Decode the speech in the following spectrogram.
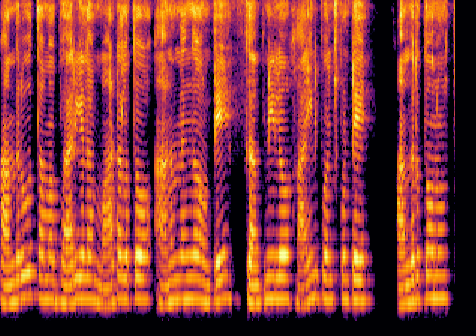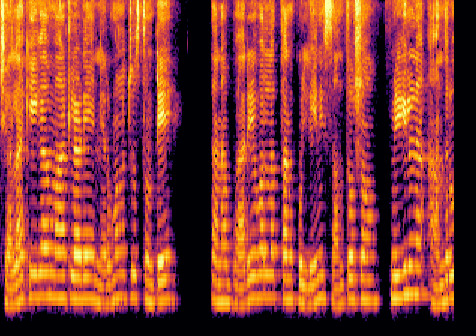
అందరూ తమ భార్యల మాటలతో ఆనందంగా ఉంటే కంపెనీలో హాయిని పంచుకుంటే అందరితోనూ చలాకీగా మాట్లాడే నిర్మల చూస్తుంటే తన భార్య వల్ల తనకు లేని సంతోషం మిగిలిన అందరూ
